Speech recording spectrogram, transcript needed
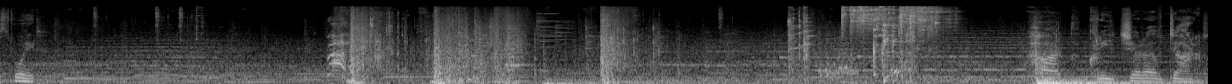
Must wait. Hark, creature of darkness.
